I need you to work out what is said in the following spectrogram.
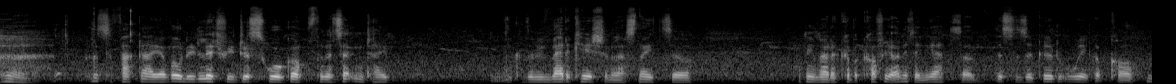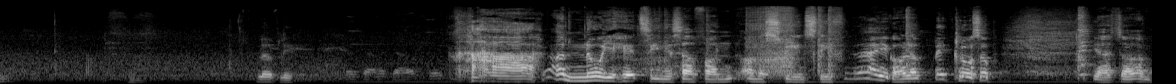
that's the fact I have only literally just woke up for the second time because I'm in medication last night so I haven't even had a cup of coffee or anything yet, so this is a good wake up call. Hmm. Lovely. Ha! I know you hate seeing yourself on, on the screen, Steve. There you go, look, big close up. Yeah, so I'm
